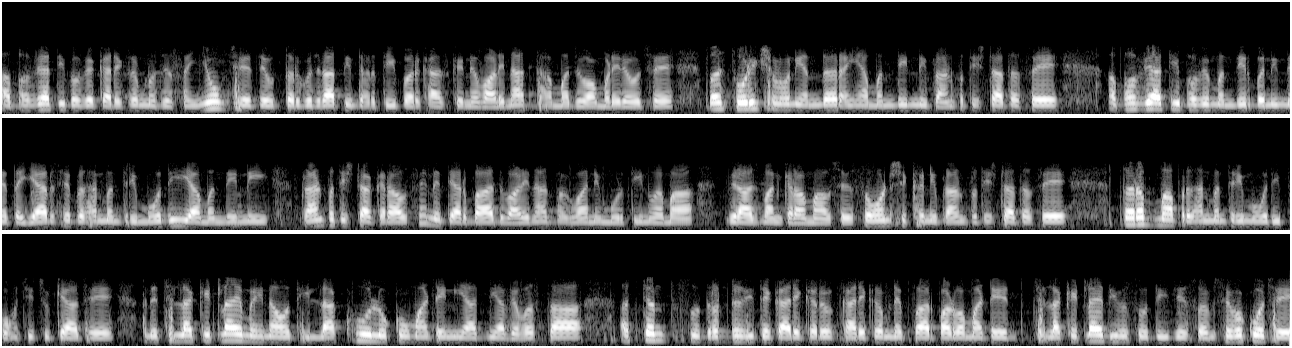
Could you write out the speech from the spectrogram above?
આ ભવ્યાતિ ભવ્ય કાર્યક્રમનો જે સંયોગ છે તે ઉત્તર ગુજરાતની ધરતી પર, ખાસ કરીને વાળીનાથ ધામમાં જોવા મળી રહ્યો છે. બસ થોડી ક્ષણોની અંદર અહીંયા મંદિરની પ્રાણ પ્રતિષ્ઠા થશે. ભવ્યાતિ ભવ્ય મંદિર બનીને તૈયાર છે. પ્રધાનમંત્રી મોદી આ મંદિરની પ્રાણ પ્રતિષ્ઠા કરાવશે અને ત્યારબાદ વાળીનાથ ભગવાનની મૂર્તિનું એમાં વિરાજમાન કરવામાં આવશે. સુવર્ણ શિખરની પ્રાણ પ્રતિષ્ઠા થશે. તરફમાં પ્રધાનમંત્રી મોદી પહોંચી ચૂક્યા છે અને છેલ્લા કેટલાય મહિનાઓથી લાખો લોકો માટેની આજની આ વ્યવસ્થા અત્યંત સુદૃઢ રીતે કાર્યકર, કાર્યક્રમને પાર પાડવા માટે છેલ્લા કેટલાય દિવસોથી જે સ્વયંસેવકો છે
